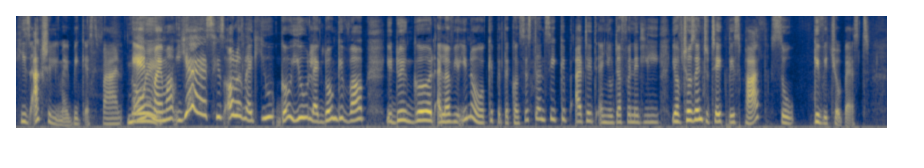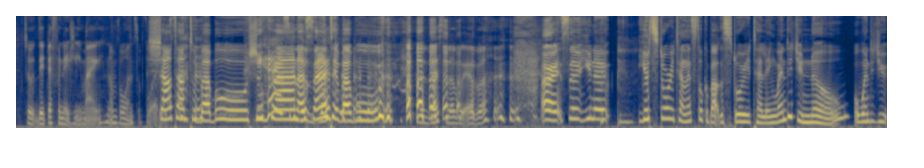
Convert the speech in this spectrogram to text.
he's actually my biggest fan, No and way. my mom. Yes, he's always like, "You go, you like, don't give up. You're doing good. I love you. You know, keep it the consistency, keep at it, and you'll definitely. You have chosen to take this path, so give it your best." So they're definitely my number one supporter. Shout out to Babu, Shukran, he's the Asante Babu. the best babu ever. All right, so you know your storytelling. Let's talk about the storytelling. When did you know, or when did you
